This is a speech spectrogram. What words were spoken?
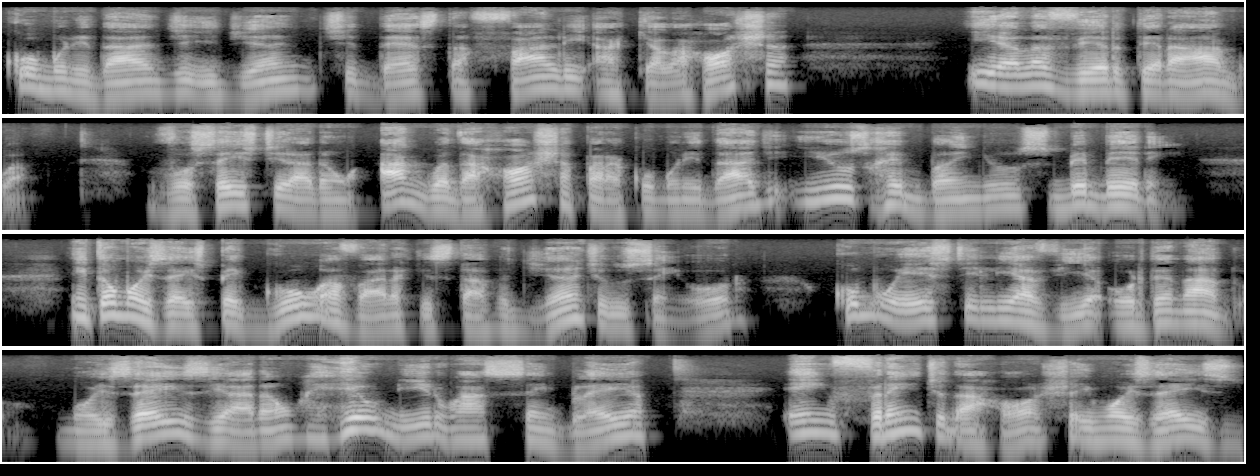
comunidade e diante desta fale aquela rocha e ela verterá água. Vocês tirarão água da rocha para a comunidade e os rebanhos beberem. Então Moisés pegou a vara que estava diante do Senhor, como este lhe havia ordenado. Moisés e Arão reuniram a assembleia em frente da rocha e Moisés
